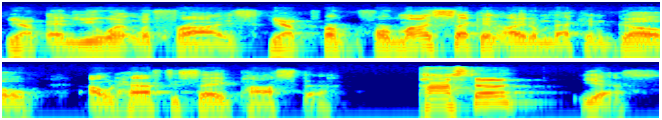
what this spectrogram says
Yep. and you went with fries Yep. for, for my second item that can go i would have to say pasta Pasta. yes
